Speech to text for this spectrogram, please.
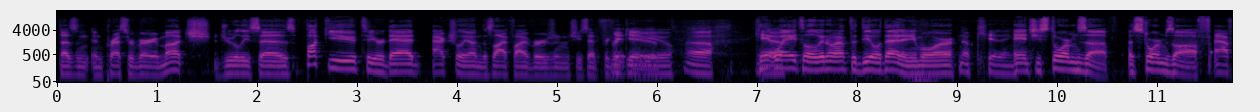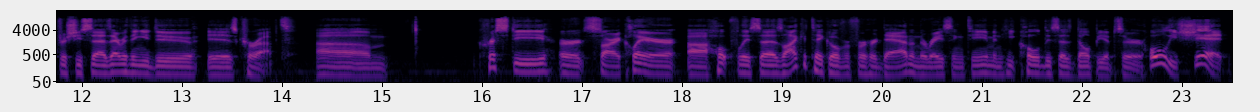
doesn't impress her very much. Julie says "fuck you" to her dad. Actually, on the sci-fi version, she said "forget, Forget you. Ugh, Can't yeah. wait till we don't have to deal with that anymore. No kidding. And she storms up, uh, storms off after she says everything you do is corrupt. Um, Christy, or sorry, Claire, uh, hopefully says I could take over for her dad on the racing team, and he coldly says, "Don't be absurd." Holy shit!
